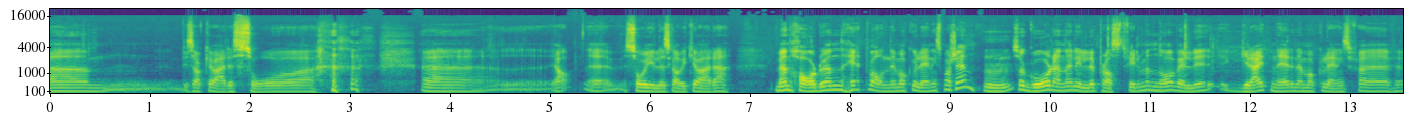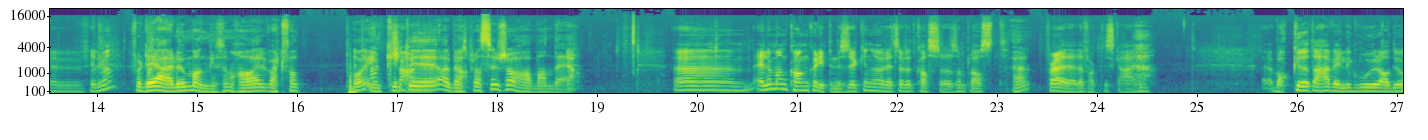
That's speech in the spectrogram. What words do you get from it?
Eh, vi skal ikke være så uh, Ja, så ille skal vi ikke være. Men har du en helt vanlig makuleringsmaskin, mm. så går denne lille plastfilmen nå veldig greit ned i den makuleringsfilmen. For det er det jo mange som har, i hvert fall på enkelte er arbeidsplasser, så har man det. Ja. Eh, eller man kan klippe den i stykken og rett og slett kaste det som plast. Ja. For det er det det faktisk er. Var ikke dette her veldig god radio?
